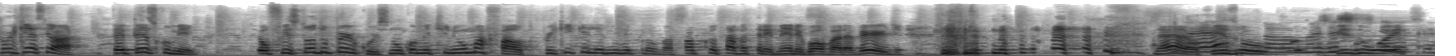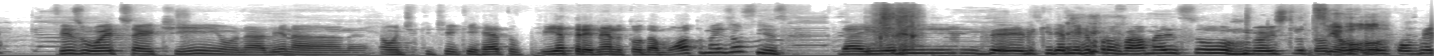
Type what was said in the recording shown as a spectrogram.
Porque assim, ó, pensa comigo. Eu fiz todo o percurso, não cometi nenhuma falta. Por que, que ele ia me reprovar? Só porque eu tava tremendo igual vara verde? né? Eu É, fiz o, não, não fiz o oito justifica. fiz o 8 certinho, né, ali na, na- onde que tinha que ir reto, ia tremendo toda a moto, mas eu fiz. Daí ele, ele queria me reprovar, mas o meu instrutor Desenrolou. conseguiu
